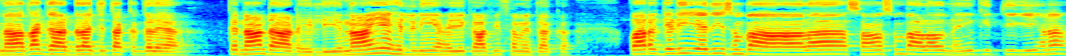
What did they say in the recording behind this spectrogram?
ਨਾ ਤਾਂ ਗਾਡਰ ਅੱਜ ਤੱਕ ਗਲਿਆ ਤੇ ਨਾ ਡਾਟ ਹਿੱਲੀ ਹੈ ਨਾ ਹੀ ਇਹ ਹਿੱਲਣੀ ਹੈ ਹਜੇ ਕਾਫੀ ਸਮੇਂ ਤੱਕ। ਪਰ ਜਿਹੜੀ ਇਹਦੀ ਸੰਭਾਲ ਆ, ਸਾਂਭ ਸੰਭਾਲ ਆ, ਉਹ ਨਹੀਂ ਕੀਤੀ ਗਈ, ਹਨਾ?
